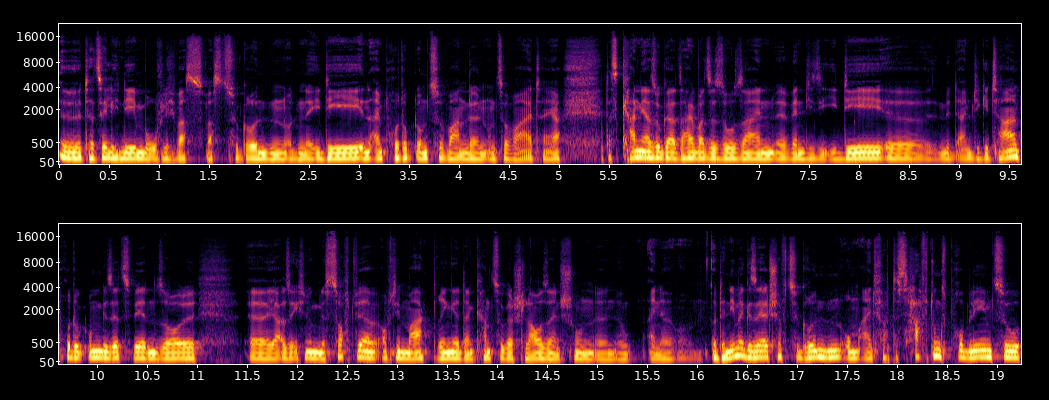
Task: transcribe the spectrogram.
äh, tatsächlich nebenberuflich was, was zu gründen und eine Idee in ein Produkt umzuwandeln und so weiter. Ja. Das kann ja sogar teilweise so sein, äh, wenn diese Idee äh, mit einem digitalen Produkt umgesetzt werden soll, ja, also ich irgendeine Software auf den Markt bringe, dann kann es sogar schlau sein, schon äh, eine Unternehmergesellschaft zu gründen, um einfach das Haftungsproblem zu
